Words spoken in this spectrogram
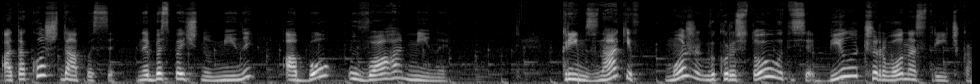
а також написи Небезпечно міни або Увага міни. Крім знаків, може використовуватися біло-червона стрічка.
